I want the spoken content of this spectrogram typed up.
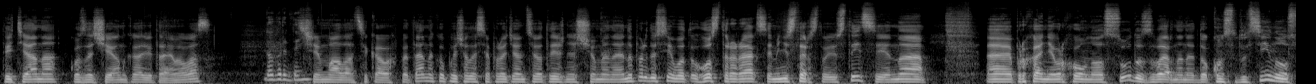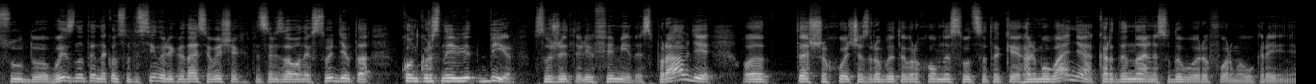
Тетяна Козаченка. Вітаємо вас. Добрий день. Чимало цікавих питань накопичилося протягом цього тижня, що мене. Ну, передусім, от гостра реакція Міністерства юстиції на е, прохання Верховного суду, звернене до Конституційного суду, визнати неконституційну ліквідацію вищих спеціалізованих суддів та конкурсний відбір служителів Феміди. Справді, от, те, що хоче зробити Верховний суд, це таке гальмування кардинальної судової реформи в Україні.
